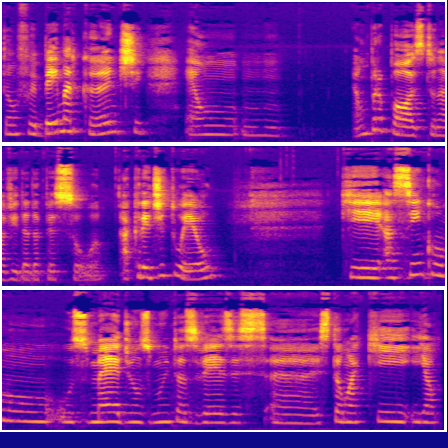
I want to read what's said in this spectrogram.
Então foi bem marcante, é um, um, é um propósito na vida da pessoa. Acredito eu, que assim como os médiums muitas vezes uh, estão aqui e ao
